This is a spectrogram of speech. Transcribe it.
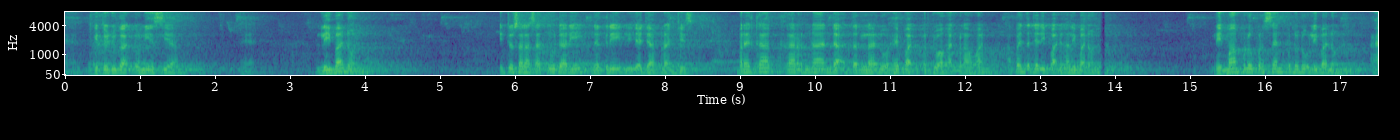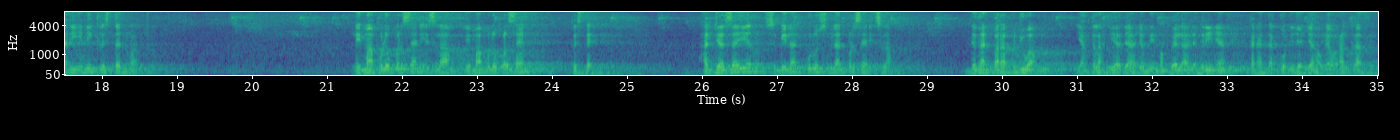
ya. begitu juga Tunisia ya. Lebanon itu salah satu dari negeri dijajah Perancis mereka karena tidak terlalu hebat perjuangan melawan apa yang terjadi Pak dengan Lebanon 50% penduduk Libanon hari ini Kristen Pak. 50% Islam, 50% Kristen. Aljazair 99% Islam dengan para pejuang yang telah tiada demi membela negerinya kerana takut dijajah oleh orang kafir.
